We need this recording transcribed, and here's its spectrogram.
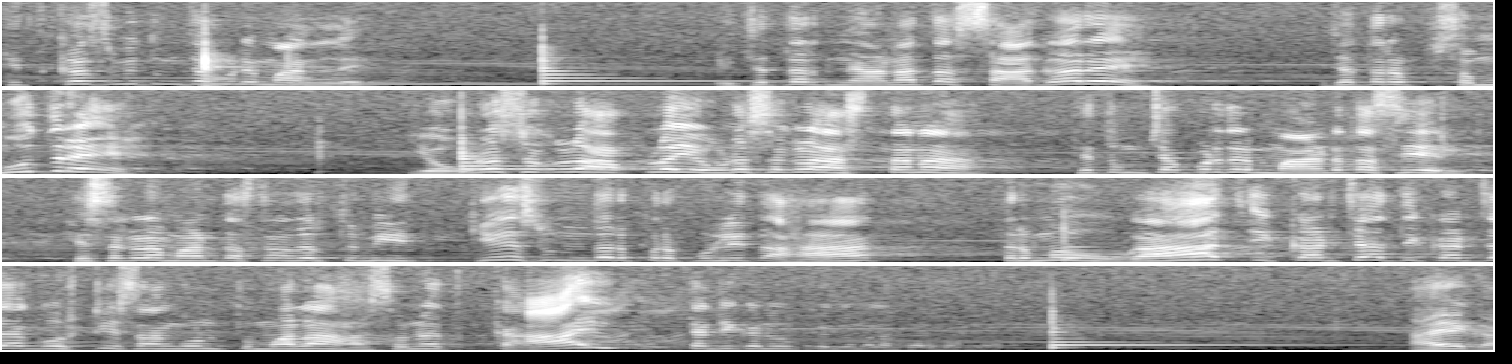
तितकंच मी तुमच्यापुढे मानलंय. मांडलंय याच्यात तर ज्ञानाचा सागर आहे याच्यात तर समुद्र आहे. एवढं सगळं आपलं एवढं सगळं असताना ते तुमच्यापुढे जर मांडत असेल हे सगळं मांडत असताना जर तुम्ही इतके सुंदर प्रफुल्लित आहात तर मग उगाच इकडच्या तिकडच्या गोष्टी सांगून तुम्हाला हसवण्यात काय त्या ठिकाणी उपयोग मला सांगा आहे का?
